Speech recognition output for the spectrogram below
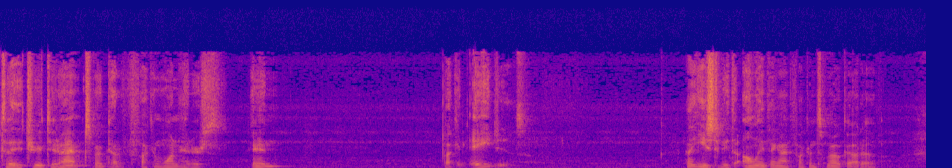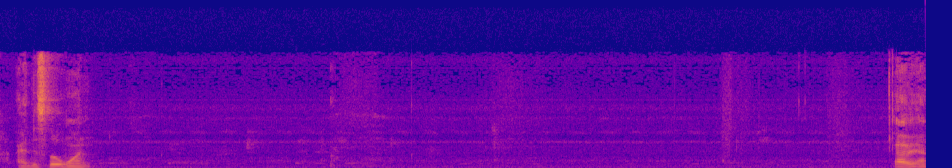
Tell you the truth, dude, I haven't smoked out of fucking one hitters in fucking ages. That used to be the only thing I'd fucking smoke out of. I had this little one. Oh yeah.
